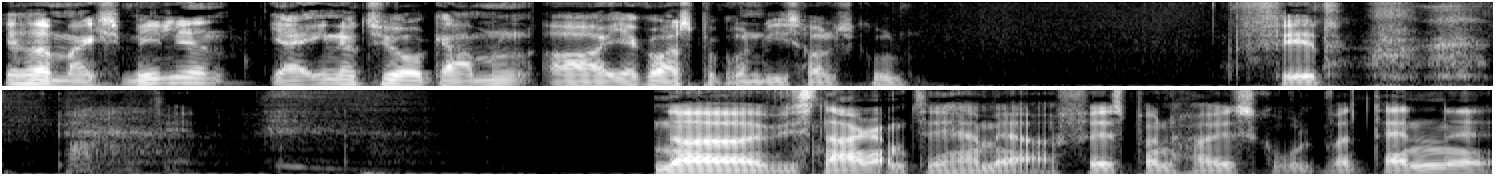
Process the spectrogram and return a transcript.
Jeg hedder Maximilian, jeg er 21 år gammel, og jeg går også på Grundvis Højskole. Fedt. Når vi snakker om det her med at feste på en højskole, hvordan, øh,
